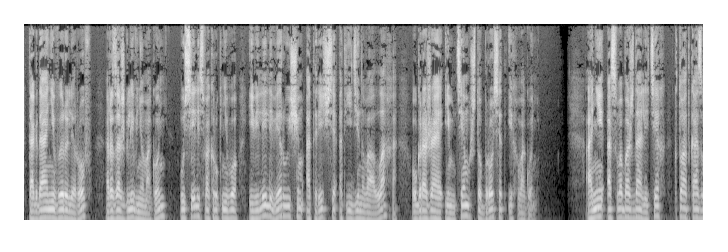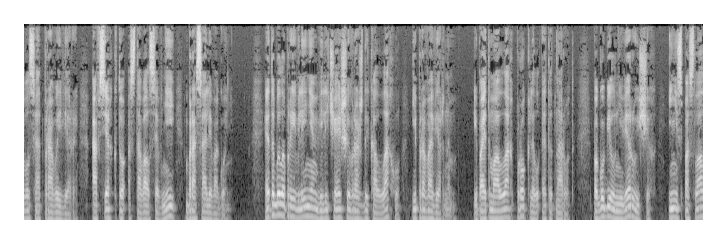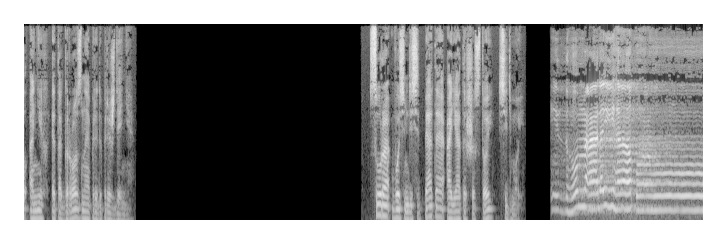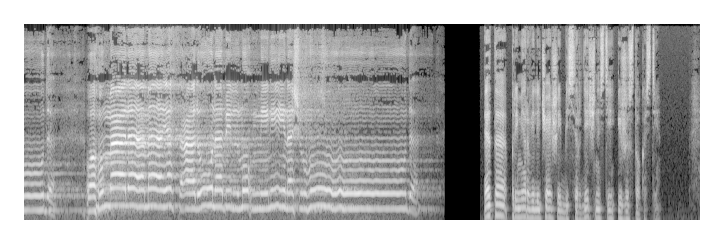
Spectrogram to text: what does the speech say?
Тогда они вырыли ров, разожгли в нем огонь, уселись вокруг него и велели верующим отречься от единого Аллаха, угрожая им тем, что бросят их в огонь. Они освобождали тех, кто отказывался от правой веры, а всех, кто оставался в ней, бросали в огонь. Это было проявлением величайшей вражды к Аллаху и правоверным, и поэтому Аллах проклял этот народ, погубил неверующих и не спаслал о них это грозное предупреждение. Сура 85, аяты 6-7. إذ هم عليها قعود وهم على ما يفعلون بالمؤمنين شهود Это пример величайшей бессердечности и жестокости.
